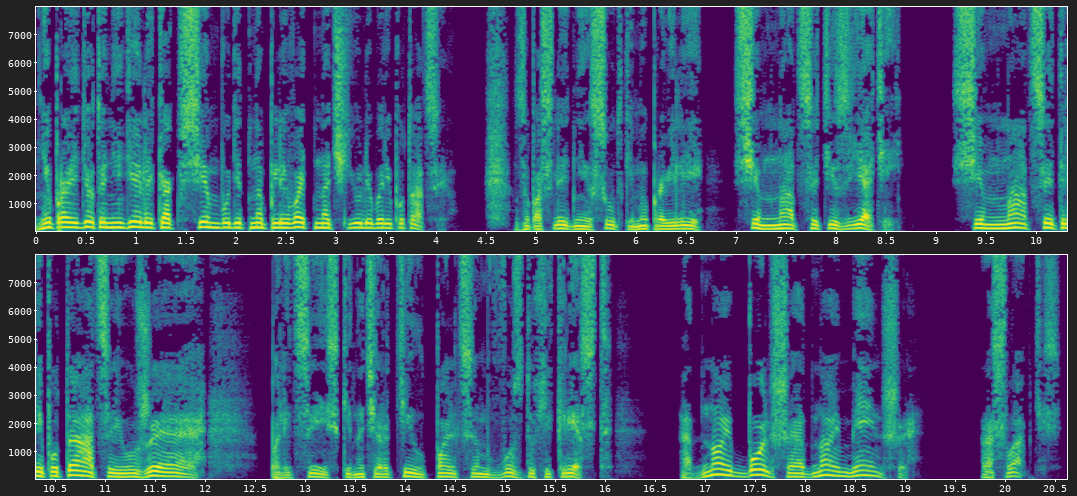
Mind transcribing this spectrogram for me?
не пройдет и недели, как всем будет наплевать на чью-либо репутацию. За последние сутки мы провели семнадцать изъятий. Семнадцать репутаций уже... Полицейский начертил пальцем в воздухе крест. Одной больше, одной меньше. Расслабьтесь.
